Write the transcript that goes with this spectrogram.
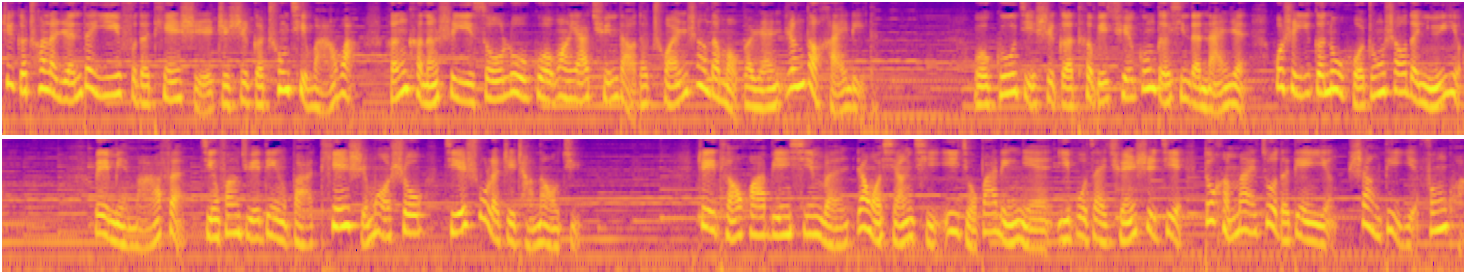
这个穿了人的衣服的天使只是个充气娃娃，很可能是一艘路过望崖群岛的船上的某个人扔到海里的。我估计是个特别缺公德心的男人，或是一个怒火中烧的女友。为免麻烦，警方决定把天使没收，结束了这场闹剧。这条花边新闻让我想起1980年一部在全世界都很卖座的电影《上帝也疯狂》。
